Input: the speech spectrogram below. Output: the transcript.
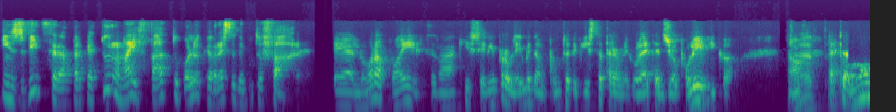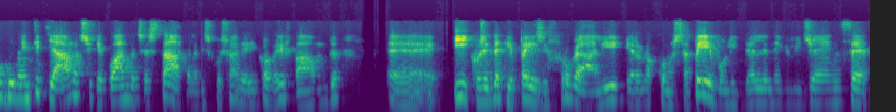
in Svizzera perché tu non hai fatto quello che avresti dovuto fare, e allora poi iniziano anche i seri problemi da un punto di vista, tra virgolette, geopolitico. No? Certo. Perché non dimentichiamoci che quando c'è stata la discussione dei recovery fund, eh, i cosiddetti paesi frugali erano consapevoli delle negligenze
